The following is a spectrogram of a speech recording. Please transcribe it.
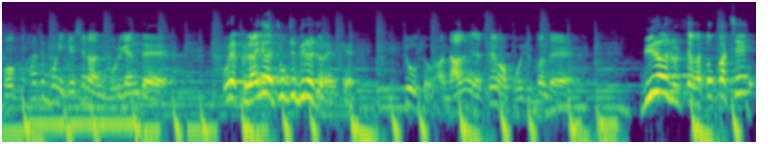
뭐 하신 분이 계시나 모르겠는데 우리가 글라이딩을 쭉쭉 밀어줘라 이렇게 쭉쭉. 아, 나중에 내가 수영 한번 보여줄 건데 밀어줄 때가 똑같이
